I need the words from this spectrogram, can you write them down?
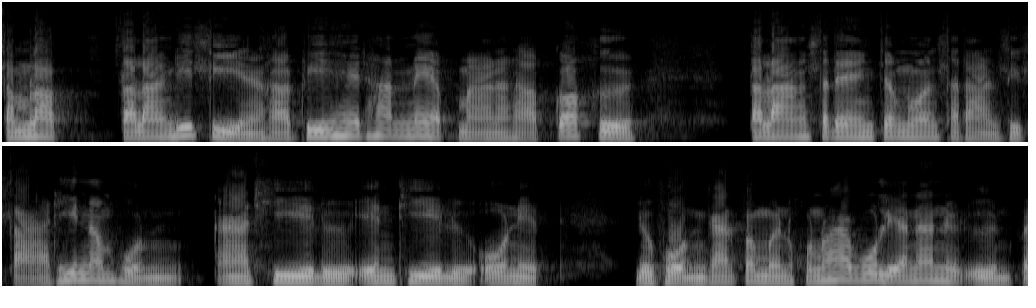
สำหรับตารางที่สี่นะครับ ที่ให้ท่านแนบมานะครับ ก็คือ ตารางแสดงจำนวนสถานศึกษาที่นำผล RT หรือ NT หรือ ONET หรือผลการประเมินคุณภาพผู้เรียนด้านอื่นๆ ไป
